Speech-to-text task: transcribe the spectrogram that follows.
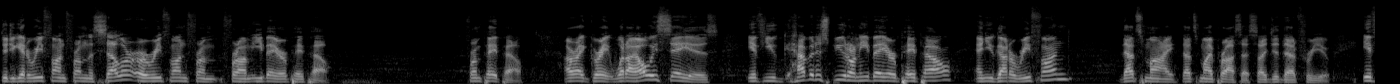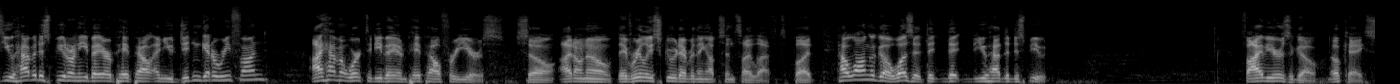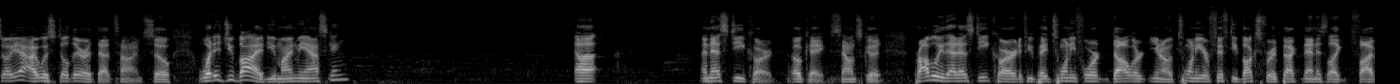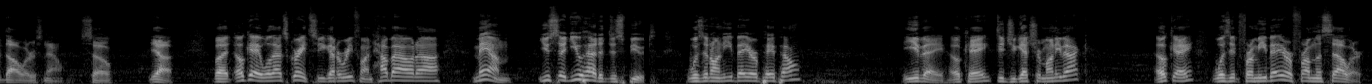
Did you get a refund from the seller or a refund from, from eBay or PayPal? From PayPal. All right, great. What I always say is if you have a dispute on eBay or PayPal and you got a refund, that's my that's my process. I did that for you. If you have a dispute on eBay or PayPal and you didn't get a refund, I haven't worked at eBay and PayPal for years, so I don't know. They've really screwed everything up since I left. But how long ago was it that, that you had the dispute? Five years ago. Okay, so yeah, I was still there at that time. So what did you buy? Do you mind me asking? Uh, an SD card. Okay, sounds good. Probably that SD card, if you paid twenty-four dollar, you know, twenty or fifty bucks for it back then, is like five dollars now. So, yeah. But okay, well that's great. So you got a refund. How about, uh, ma'am? You said you had a dispute. Was it on eBay or PayPal? eBay. Okay. Did you get your money back? Okay. Was it from eBay or from the seller?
